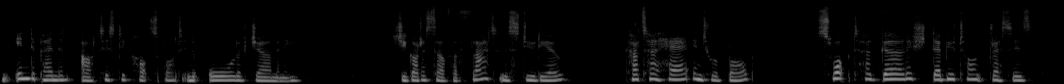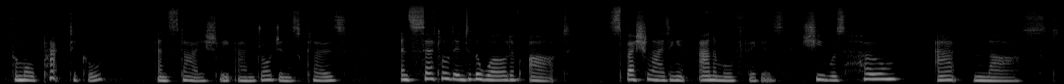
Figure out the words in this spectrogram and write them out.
and independent artistic hotspot in all of Germany. She got herself a flat and a studio, cut her hair into a bob, swapped her girlish debutante dresses for more practical and stylishly androgynous clothes, and settled into the world of art, specializing in animal figures. She was home at last.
